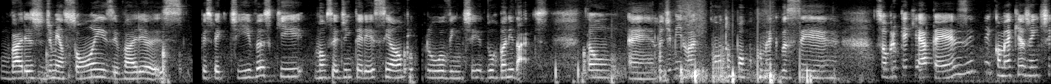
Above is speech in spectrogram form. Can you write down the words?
com várias dimensões e várias perspectivas que vão ser de interesse amplo para o ouvinte do Urbanidades. Então, é, Ludmila, conta um pouco como é que você sobre o que é a tese e como é que a gente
